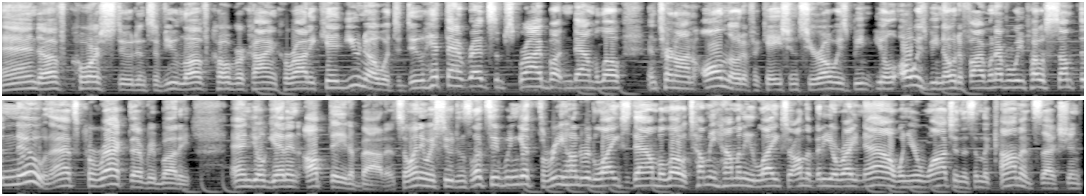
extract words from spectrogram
And of course, students, if you love Cobra Kai and Karate Kid, you know what to do. Hit that red subscribe button down below and turn on all notifications. So you're always be you'll always be notified whenever we post something new. That's correct, everybody. And you'll get an update about it. So anyway, students, let's see if we can get 300 likes down below. Tell me how many likes are on the video right now when you're watching this in the comment section.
